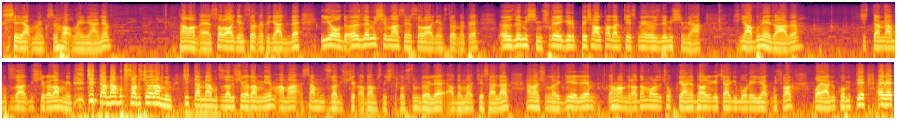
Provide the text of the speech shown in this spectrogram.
Şey yapmayın kusura bakmayın yani. Tamam e, Soral Games 4 map'i geldi de iyi oldu özlemişim lan seni Soral Games 4 map'i Özlemişim şuraya girip 5-6 adam kesmeyi özlemişim ya Ya bu neydi abi Cidden ben bu tuzağa düşecek adam mıyım? Cidden ben bu tuzağa düşecek adam mıyım? Cidden ben bu tuzağa düşecek adam mıyım? Ama sen bu tuzağa düşecek adamsın işte dostum. Böyle adamı keserler. Hemen şunları giyelim. Tamamdır. Adam orada çok yani dalga geçer gibi orayı yakmış şu an. Bayağı bir komikti. Evet,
